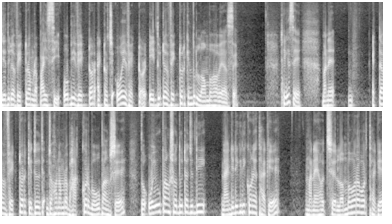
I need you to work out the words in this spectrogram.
যে দুটো ভেক্টর আমরা পাইছি ও বি ভেক্টর একটা হচ্ছে ওয়ে ভেক্টর এই দুটো ভেক্টর কিন্তু লম্বভাবে আছে। ঠিক আছে? মানে একটা ভেক্টরকে যদি, যখন আমরা ভাগ করব উপাংশে, তো ওই উপাংশ দুইটা যদি নাইনটি ডিগ্রি কোণে থাকে মানে হচ্ছে লম্ব বরাবর থাকে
